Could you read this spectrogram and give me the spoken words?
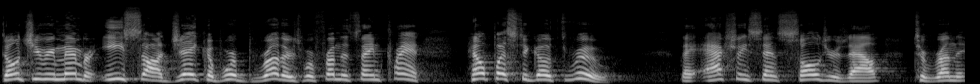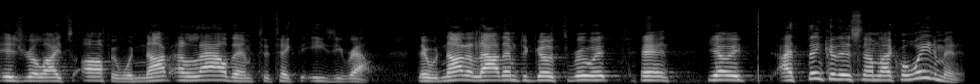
Don't you remember? Esau, Jacob, we're brothers. We're from the same clan. Help us to go through. They actually sent soldiers out to run the Israelites off and would not allow them to take the easy route. They would not allow them to go through it. And you know, I think of this and I'm like, well, wait a minute.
